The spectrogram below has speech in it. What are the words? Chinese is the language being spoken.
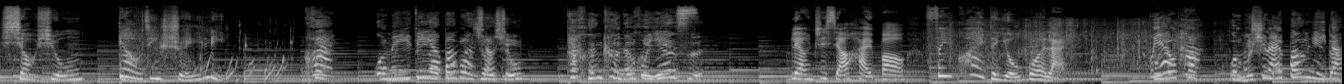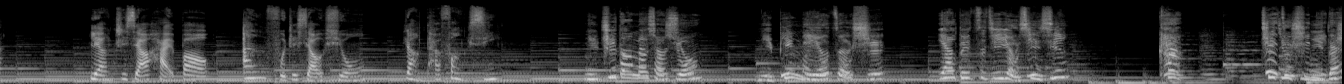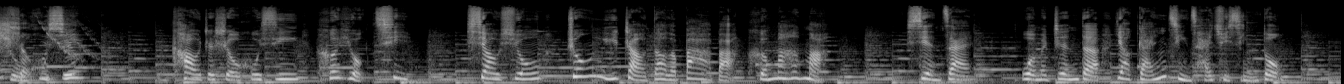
小熊掉进水里。快，我们一定要帮帮小熊，它很可能会淹死。两只小海豹飞快的游过来，不要怕，我们是来帮你的。两只小海豹安抚着小熊，让它放心。你知道吗，小熊？你并没有走失，要对自己有信心。看，这就是你的守护星。靠着守护星和勇气，小熊终于找到了爸爸和妈妈。现在，我们真的要赶紧采取行动，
